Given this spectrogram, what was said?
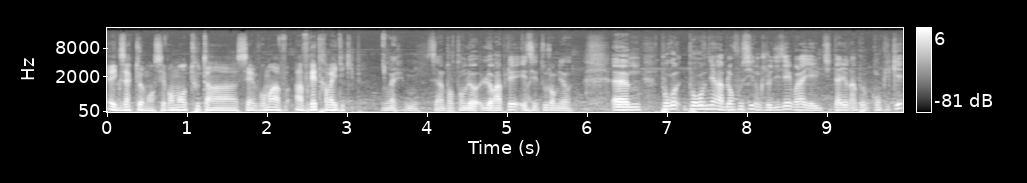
Exactement. C'est vraiment tout un, c'est vraiment un vrai travail d'équipe. Ouais, c'est important de le, rappeler et c'est toujours bien. Euh, pour, pour, revenir à Blanc-Foussy, donc je le disais, voilà, il y a une petite période un peu compliquée.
